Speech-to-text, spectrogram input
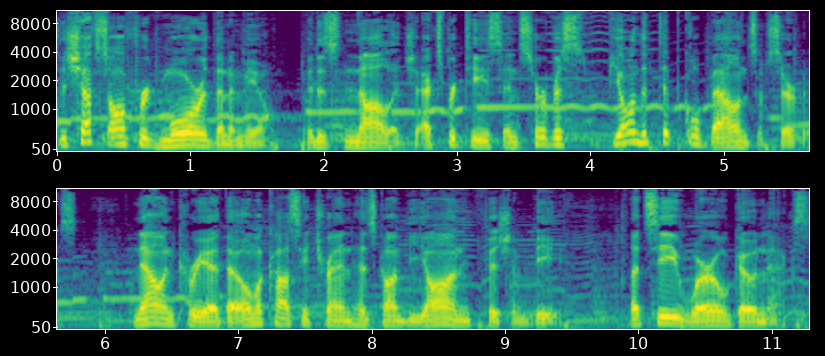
The chefs offered more than a meal. It is knowledge, expertise, and service beyond the typical bounds of service. Now in Korea, the omakase trend has gone beyond fish and beef. Let's see where it'll go next.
